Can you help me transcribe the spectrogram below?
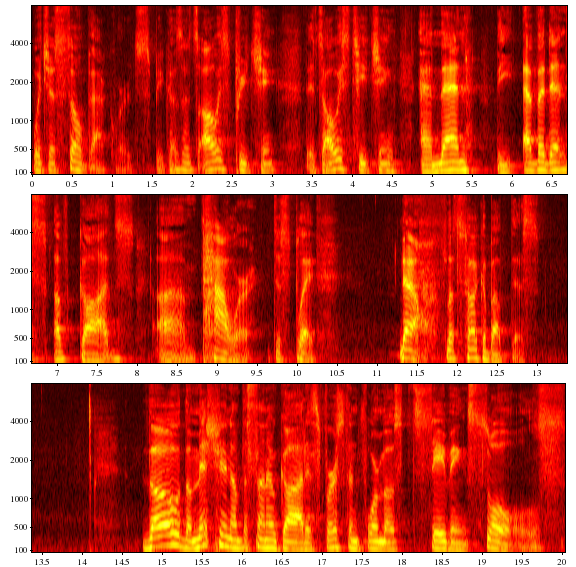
which is so backwards because it's always preaching, it's always teaching, and then the evidence of God's um, power displayed. Now, let's talk about this. Though the mission of the Son of God is first and foremost saving souls,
